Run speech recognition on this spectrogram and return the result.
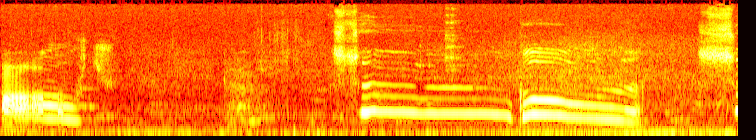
Ouch! Su! Gol! Su!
